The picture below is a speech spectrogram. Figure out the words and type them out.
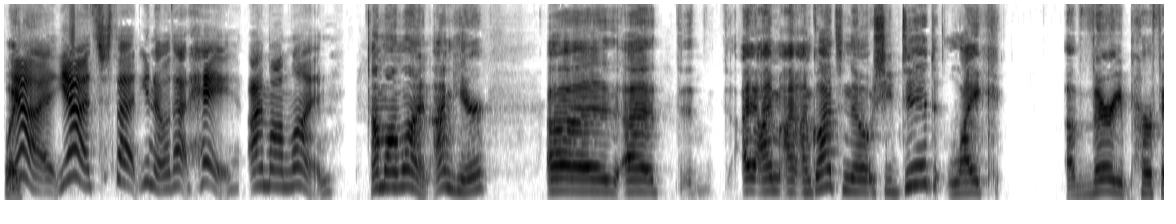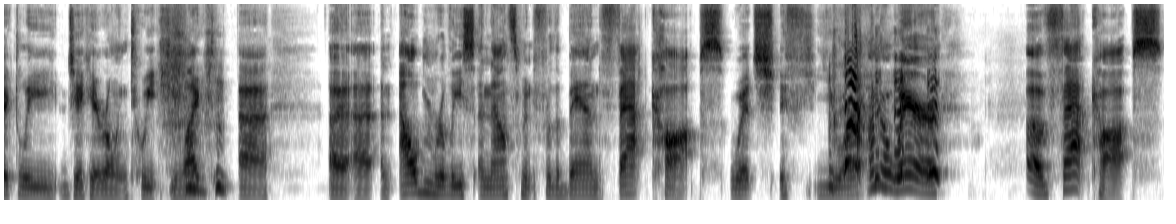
Like, yeah, yeah, it's just that you know that hey, I'm online. I'm online. I'm here. Uh, uh, I, I'm I'm glad to know she did like a very perfectly J.K. Rowling tweet. She liked uh, an album release announcement for the band Fat Cops, which, if you are unaware of Fat Cops,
